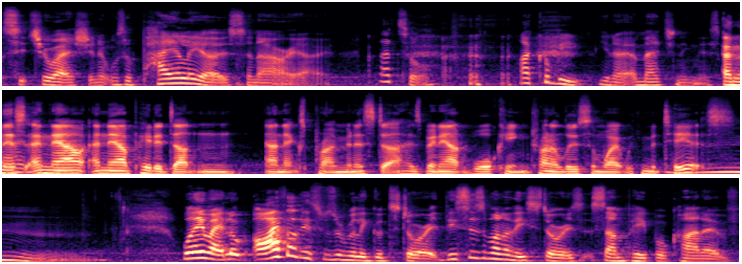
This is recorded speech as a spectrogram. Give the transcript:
situation. It was a paleo scenario. That's all. I could be, you know, imagining this. And this, and now, and now Peter Dutton, our next prime minister, has been out walking, trying to lose some weight with Mathias. Hmm. Well, anyway, look, I thought this was a really good story. This is one of these stories that some people kind of,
